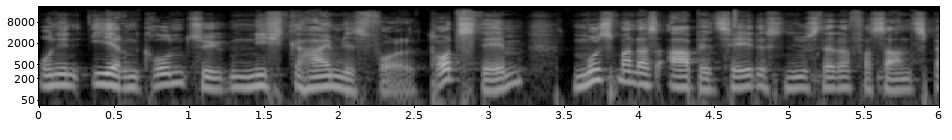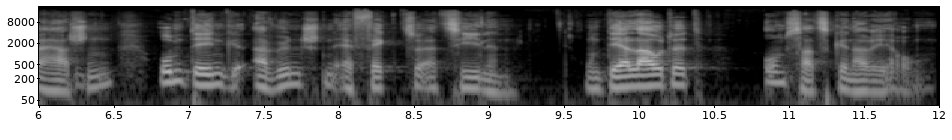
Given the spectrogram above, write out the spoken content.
und in ihren Grundzügen nicht geheimnisvoll. Trotzdem muss man das ABC des Newsletter-Versands beherrschen, um den erwünschten Effekt zu erzielen. Und der lautet Umsatzgenerierung.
